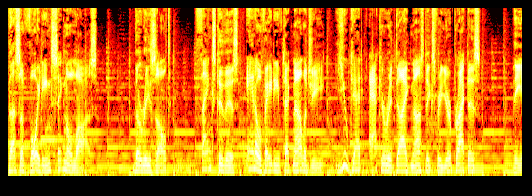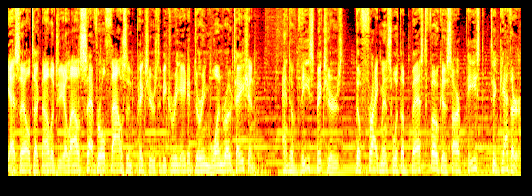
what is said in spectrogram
thus avoiding signal loss. The result? Thanks to this innovative technology, you get accurate diagnostics for your practice. The SL technology allows several thousand pictures to be created during one rotation. And of these pictures, the fragments with the best focus are pieced together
